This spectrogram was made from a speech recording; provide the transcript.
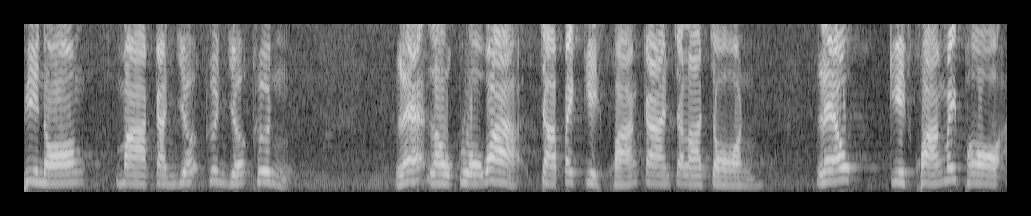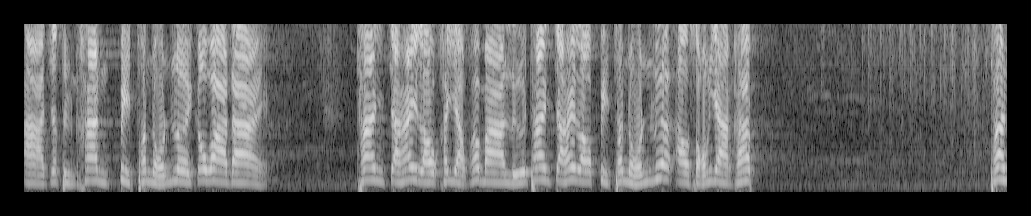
พี่น้องมากันเยอะขึ้นเยอะขึ้น และเรากลัวว่าจะไปกีดขวางการจราจร แล้วกีดขวางไม่พออาจจะถึงขั้นปิดถนนเลยก็ว่าได้ ท่านจะให้เราขยับเข้ามา หรือท่านจะให้เราปิดถนนเลือกเอาสองอย่างครับ ท่าน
